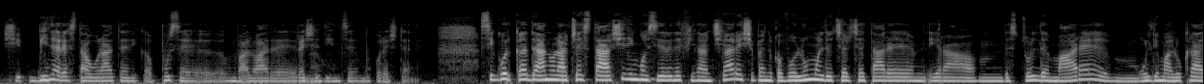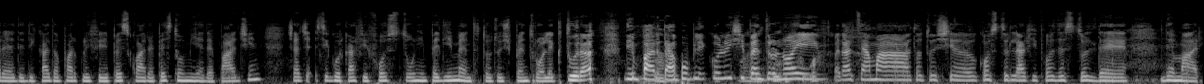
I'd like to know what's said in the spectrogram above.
și bine restaurate, adică puse în valoare reședințe da. bucureștene. Sigur că de anul acesta și din considerente financiare și pentru că volumul de cercetare era destul de mare, ultima lucrare dedicată Parcului Filipescu are peste 1000 de pagini, ceea ce sigur că ar fi fost un impediment totuși pentru o lectură din partea da. publicului și mai pentru noi, vă dați seama, totuși costurile ar fi fost destul de, de mari.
